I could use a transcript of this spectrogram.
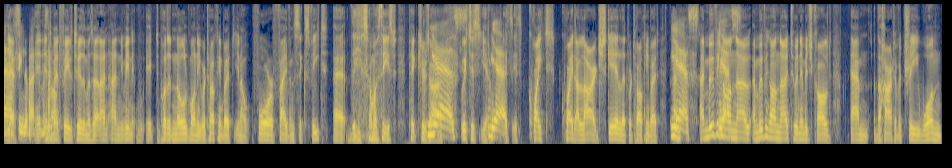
uh, yes, feel about them. Intimate well. feel to them as well. And, and I mean, it, to put it in old money, we're talking about, you know, four, five, and six feet. Uh, the, some of these pictures are, yes. which is, you know, yes. it's, it's quite quite a large scale that we're talking about. I'm, yes. I'm moving yes. on now. I'm moving on now to an image called um, The Heart of a Tree One.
